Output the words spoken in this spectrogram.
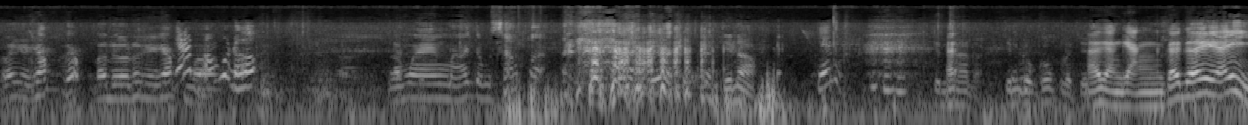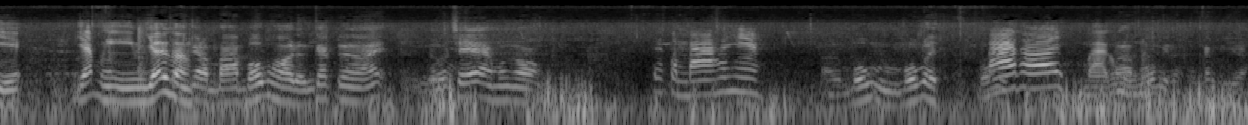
Lấy cái gấp gấp đã đưa nó cái gấp Chắc mà. không có được. Long An mà ở trong sóc á. Chín không Chín. chín hết rồi. Chín cục cúc là chín. Ở gần gần cái ghế ấy gì giáp ngay giới không? cái làm ba bốn thôi đừng cắt ờ, ấy. Nữa xé ăn mới ngon. Chắc tầm ba thôi ha. Ờ, bốn bốn đi ba thôi. Bà cũng ba được nữa. Bốn gì đó không cắt gì đâu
